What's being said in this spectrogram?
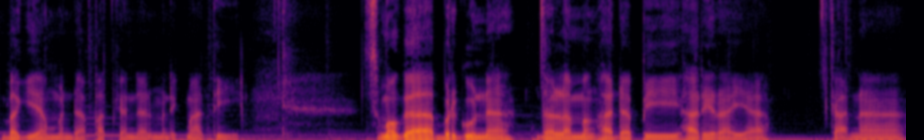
bagi yang mendapatkan dan menikmati. Semoga berguna dalam menghadapi hari raya karena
